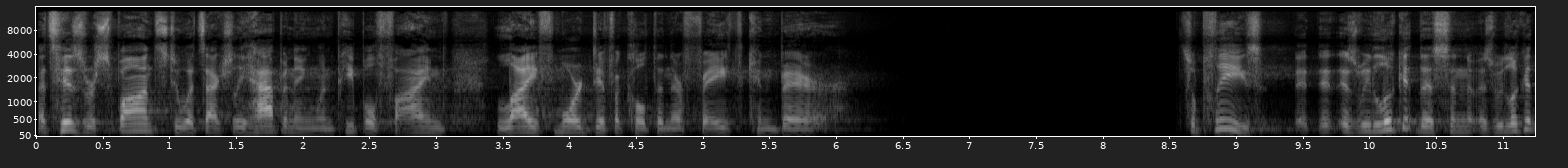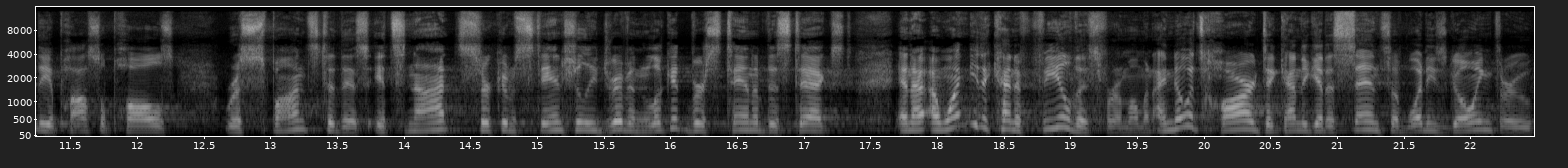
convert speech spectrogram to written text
That's his response to what's actually happening when people find life more difficult than their faith can bear. So please, as we look at this and as we look at the Apostle Paul's response to this, it's not circumstantially driven. Look at verse 10 of this text, and I, want you to kind of feel this for a moment. I know it's hard to kind of get a sense of what he's going through,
